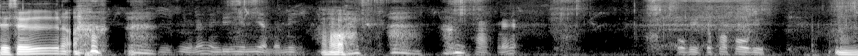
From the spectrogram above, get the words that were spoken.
ซื่อๆเนาะอยู่ๆแล้วแห่งดีเงียบๆแบบนี้อ๋อผักและโควิดก็เพราะโควิดอืม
